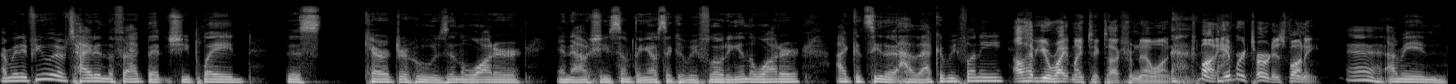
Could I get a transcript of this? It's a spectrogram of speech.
I mean, if you would have tied in the fact that she played this character who was in the water and now she's something else that could be floating in the water, I could see that how that could be funny. I'll have you write my TikToks from now on. Come on, Amber Turd is funny. Eh, I mean,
